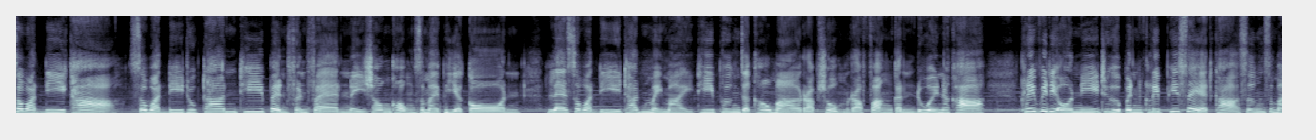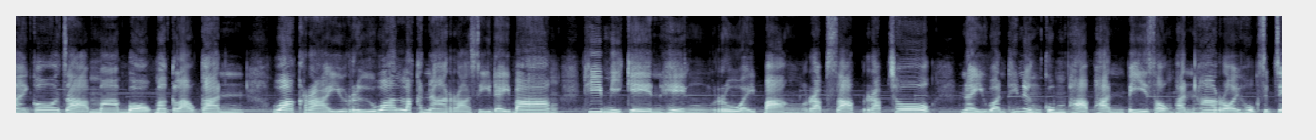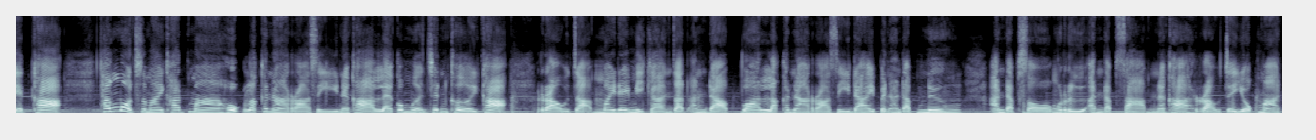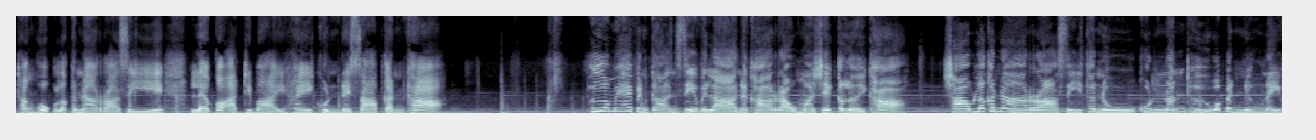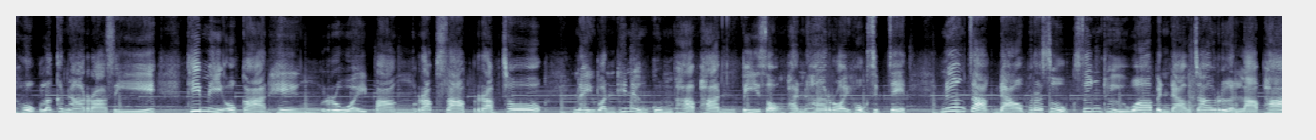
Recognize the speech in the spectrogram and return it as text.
สวัสดีค่ะ สวัสดีทุกท่านที่เป็นแฟนๆ ในช่องของสมัยพยากรณ์ และสวัสดีท่านใหม่ๆ ที่เพิ่งจะเข้ามารับชมรับฟังกันด้วยนะคะ คลิปวิดีโอนี้ถือเป็นคลิปพิเศษค่ะ ซึ่งสมัยก็จะมาบอกมากล่าวกัน ว่าใครหรือว่าลัคนาราศีใดบ้าง ที่มีเกณฑ์เฮงรวยปัง รับทรัพย์ รับโชค ในวันที่ 1 กุมภาพันธ์ปี 2567 ค่ะ ทั้งหมดสมัยคัดมา 6 ลัคนาราศีนะคะ และก็เหมือนเช่นเคยค่ะ เราจะไม่ได้มีการจัดอันดับว่าลัคนาราศีใดเป็นอันดับ 1 อันดับ 2 หรืออันดับ 3 นะคะ เราจะยกมาทั้ง 6 ลัคนาราศีแล้วก็อธิบายให้คุณได้ทราบกันค่ะ เพื่อไม่ให้เป็นการเสียเวลานะคะ เรามาเช็คกันเลยค่ะ ชาวลัคนาราศีธนู คุณนั้นถือว่าเป็นหนึ่งใน6ลัคนาราศีที่มีโอกาสเฮงรวยปัง รับทรัพย์ รับโชค ในวันที่ 1 กุมภาพันธ์ ปี 2567 เนื่องจากดาวพระศุกร์ซึ่งถือว่าเป็นดาวเจ้าเรือนลาภะ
